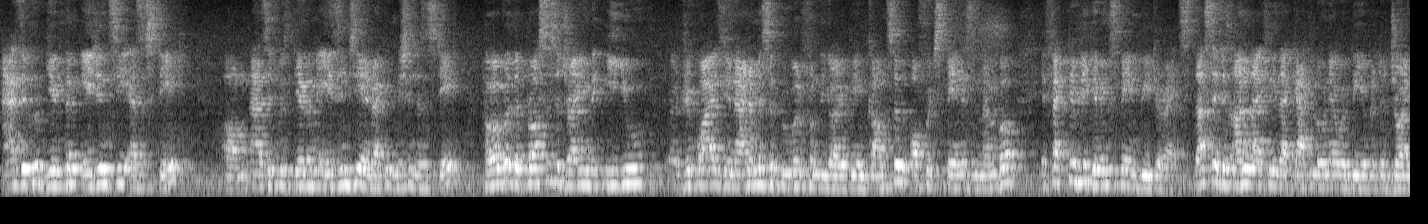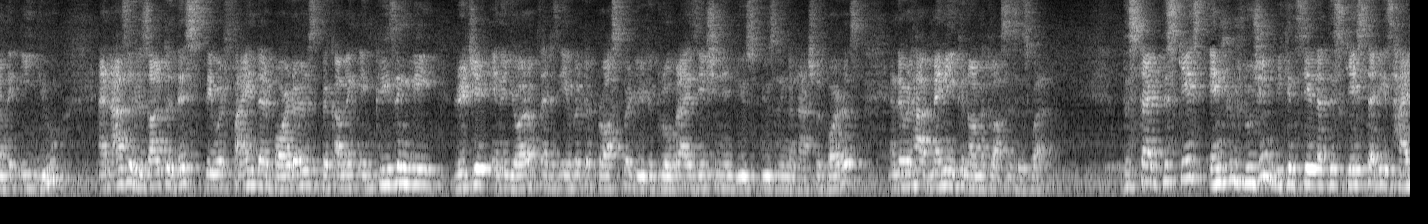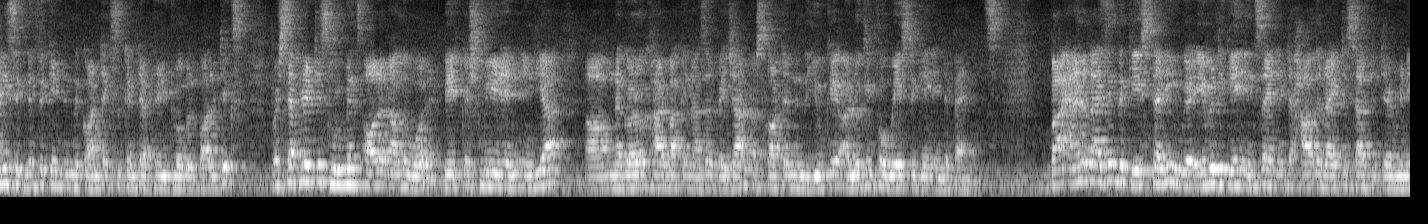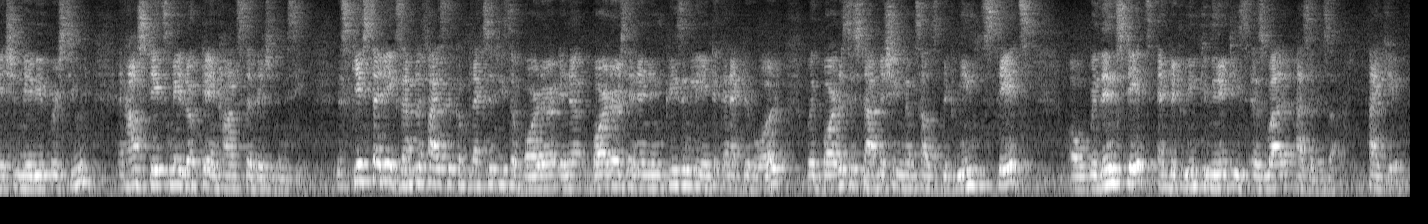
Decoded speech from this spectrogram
as it would give them agency as a state um, as it was given agency and recognition as a state. However, the process of joining the EU uh, requires unanimous approval from the European Council, of which Spain is a member, effectively giving Spain veto rights. Thus, it is unlikely that Catalonia would be able to join the EU, and as a result of this, they would find their borders becoming increasingly rigid in a Europe that is able to prosper due to globalization-induced loosening of national borders, and they would have many economic losses as well. This, type, this case, in conclusion, we can say that this case study is highly significant in the context of contemporary global politics, where separatist movements all around the world, be it Kashmir in India, um, Nagorno-Karabakh in Azerbaijan, or Scotland in the UK, are looking for ways to gain independence. By analyzing the case study, we are able to gain insight into how the right to self-determination may be pursued, and how states may look to enhance their legitimacy. This case study exemplifies the complexities of border in a, borders in an increasingly interconnected world, with borders establishing themselves between states, Uh, within states and between communities as well as a result. Thank you.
